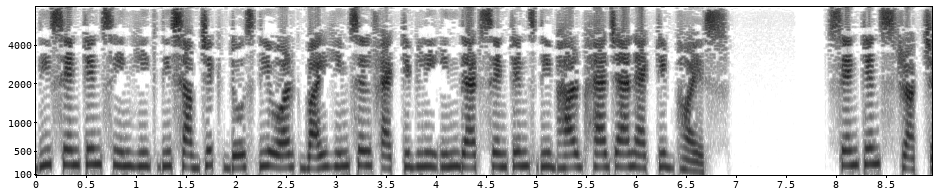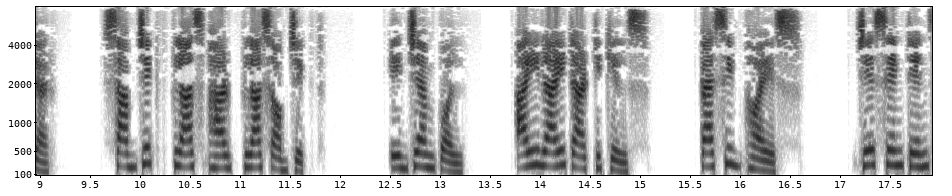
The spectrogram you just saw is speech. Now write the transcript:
The sentence in which the subject does the work by himself actively in that sentence the verb has an active voice sentence structure subject plus verb plus object example I write articles passive voice যে সেন্টেন্স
